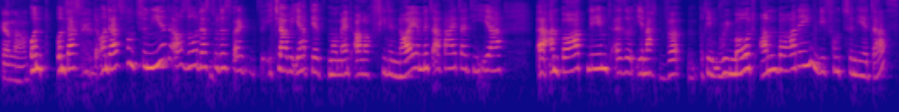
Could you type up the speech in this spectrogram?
Genau. Und, und, das, und das funktioniert auch so, dass du das, weil ich glaube, ihr habt jetzt im Moment auch noch viele neue Mitarbeiter, die ihr äh, an Bord nehmt. Also ihr macht Remote Onboarding. Wie funktioniert das?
